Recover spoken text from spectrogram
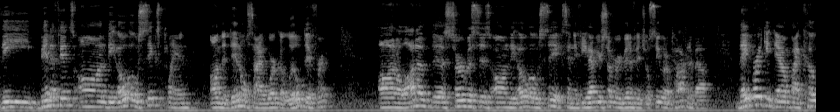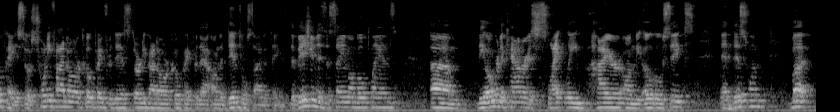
The benefits on the 006 plan on the dental side work a little different. On a lot of the services on the 006, and if you have your summary benefits, you'll see what I'm talking about. They break it down by copay, so it's $25 copay for this, $35 copay for that on the dental side of things. The vision is the same on both plans. Um, the over-the-counter is slightly higher on the 006 than this one, but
